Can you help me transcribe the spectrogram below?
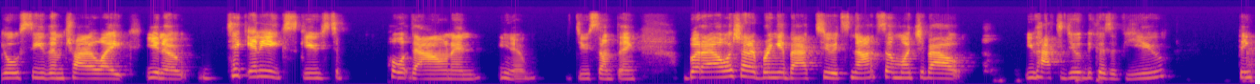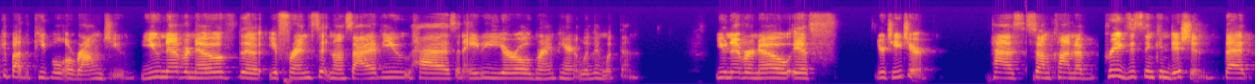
You'll see them try to, like, you know, take any excuse to pull it down and, you know, do something. But I always try to bring it back to it's not so much about you have to do it because of you. Think about the people around you. You never know if the your friend sitting on side of you has an 80 year old grandparent living with them. You never know if your teacher has some kind of pre-existing condition that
